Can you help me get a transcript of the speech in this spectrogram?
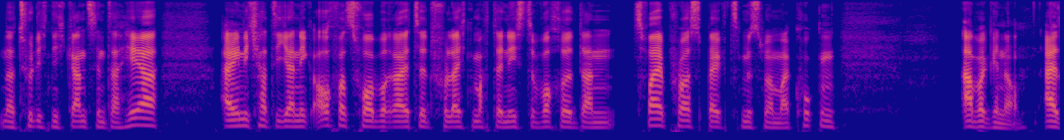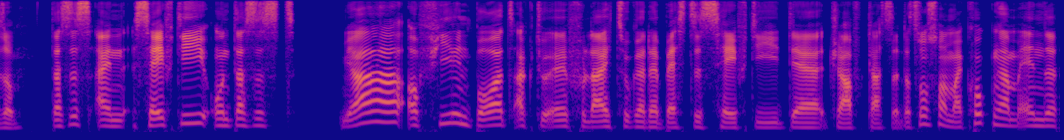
natürlich nicht ganz hinterher. Eigentlich hatte Yannick auch was vorbereitet. Vielleicht macht er nächste Woche dann zwei Prospects. Müssen wir mal gucken. Aber genau. Also, das ist ein Safety und das ist ja, auf vielen Boards aktuell vielleicht sogar der beste Safety der Draft-Klasse. Das muss man mal gucken am Ende.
